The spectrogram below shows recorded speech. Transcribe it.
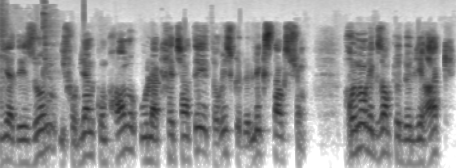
il y a des zones, il faut bien le comprendre, où la chrétienté est au risque de l'extinction. Prenons l'exemple de l'Irak.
